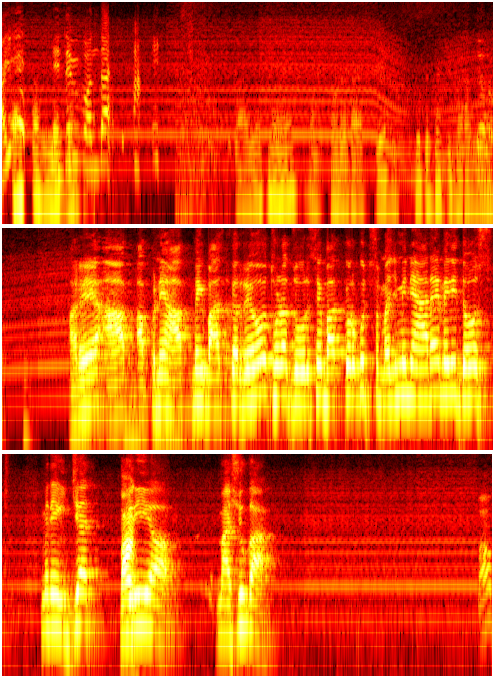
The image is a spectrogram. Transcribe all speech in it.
आई इथे भी बंदा अरे आप अपने आप में ही बात कर रहे हो? थोड़ा ज़ोर से बात करो कुछ समझ में नहीं आ रहा है मेरी दोस्त मेरी इज़्ज़त मेरी माशुका भाव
